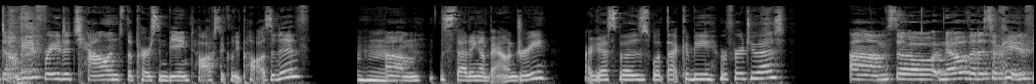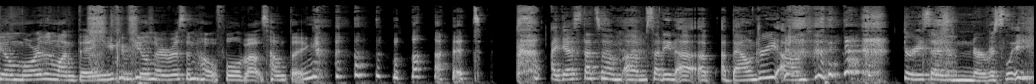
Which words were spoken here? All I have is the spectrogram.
don't be afraid to challenge the person being toxically positive. Mhm. Um, setting a boundary. I guess that is what that could be referred to as. Um, so know that it's okay to feel more than one thing. You can feel nervous and hopeful about something. what? I guess that's um, um setting a, a, a boundary. Um, Journey says nervously.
